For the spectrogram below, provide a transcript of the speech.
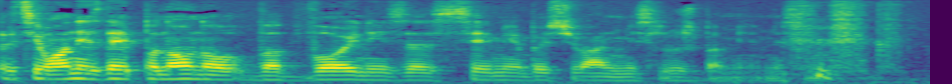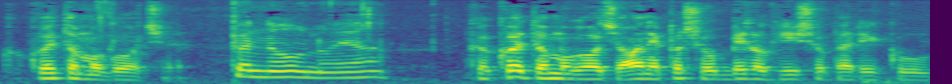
recimo, on je zdaj ponovno v vojni z vsemi obveščevalnimi službami. Mislim, kako je to mogoče? Ponovno, ja. Kako je to mogoče? On je prišel v Belo hišo in rekel,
